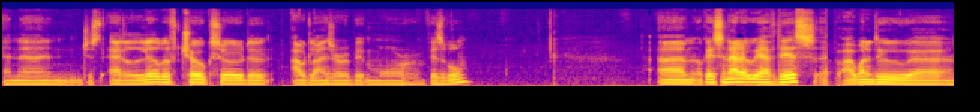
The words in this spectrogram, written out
And then just add a little bit of choke so the outlines are a bit more visible. Um, okay, so now that we have this, I want to do uh,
